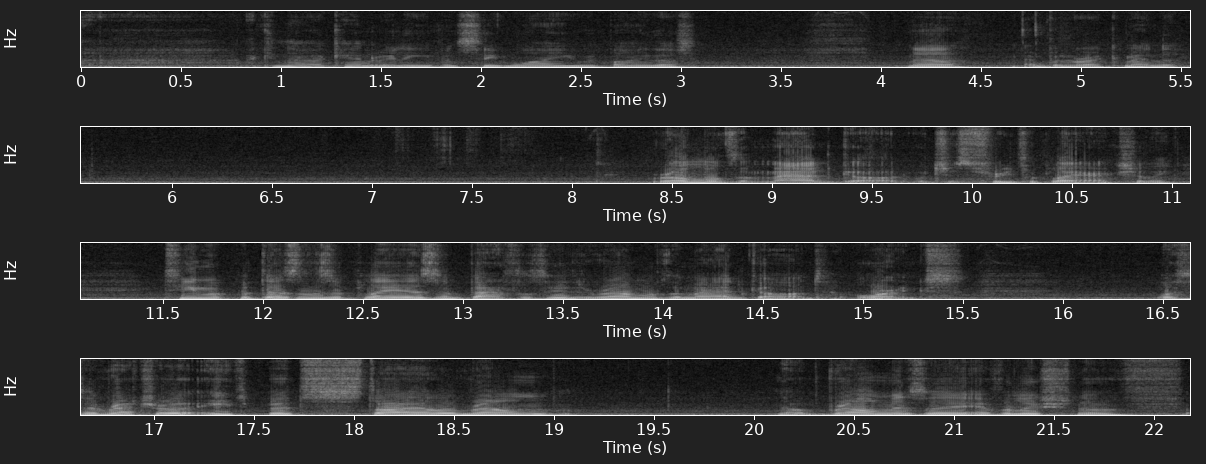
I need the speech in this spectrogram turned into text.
I, can, I can't really even see why you would buy this. No, I wouldn't recommend it. Realm of the Mad God, which is free to play actually. Team up with dozens of players and battle through the realm of the Mad God, Oryx. With a retro 8-bit style realm. No, realm is a evolution of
